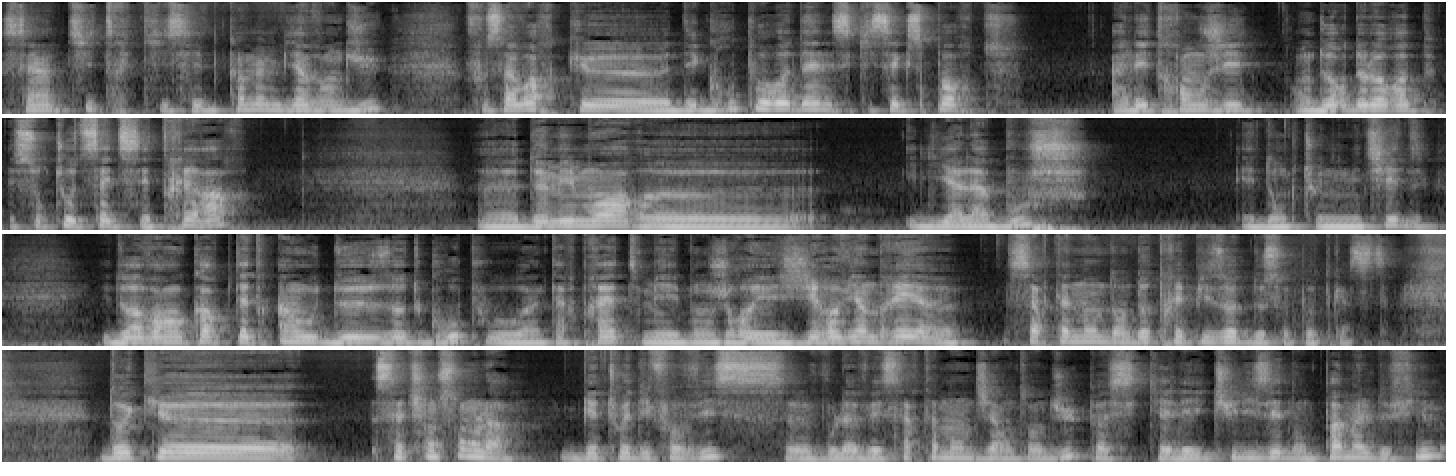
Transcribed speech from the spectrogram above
c'est un titre qui s'est quand même bien vendu. Il faut savoir que des groupes Eurodance qui s'exportent à l'étranger, en dehors de l'Europe, et surtout de c'est très rare. Euh, de mémoire, euh, il y a La Bouche, et donc Too Limited. Il doit y avoir encore peut-être un ou deux autres groupes ou interprètes, mais bon, j'y reviendrai euh, certainement dans d'autres épisodes de ce podcast. Donc, cette chanson-là, Get Ready for This, vous l'avez certainement déjà entendue parce qu'elle est utilisée dans pas mal de films.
